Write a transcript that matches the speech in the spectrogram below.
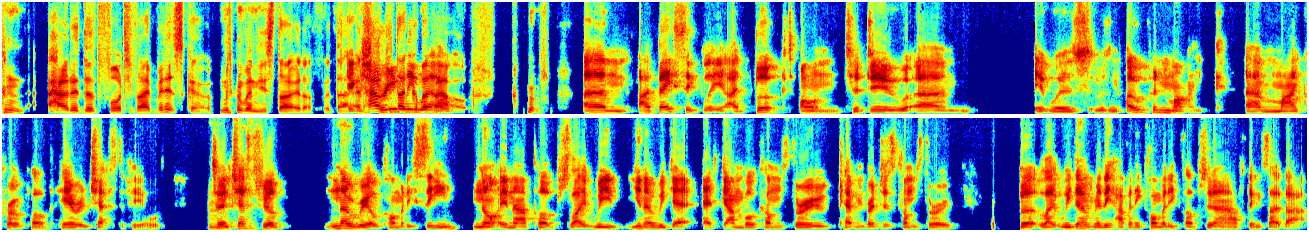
And how did the 45 minutes go when you started off with that? and how did that come well. about? Um, I basically I booked on to do um, it was it was an open mic um, micro pub here in Chesterfield. So in Chesterfield, no real comedy scene, not in our pubs. Like we, you know, we get Ed Gamble comes through, Kevin Bridges comes through, but like we don't really have any comedy clubs. We don't have things like that.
